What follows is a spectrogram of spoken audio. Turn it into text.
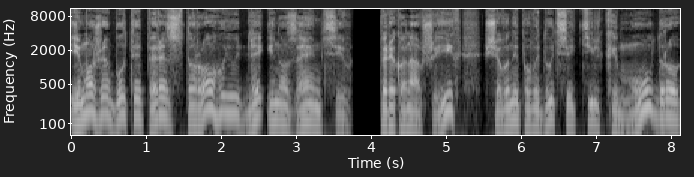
і може бути пересторогою для іноземців, переконавши їх, що вони поведуться тільки мудро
